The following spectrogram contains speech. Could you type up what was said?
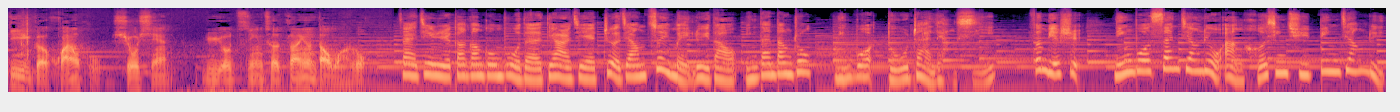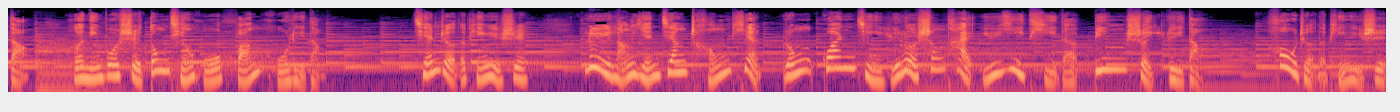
第一个环湖休闲旅游自行车专用道网络。在近日刚刚公布的第二届浙江最美绿道名单当中，宁波独占两席，分别是宁波三江六岸核心区滨江绿道和宁波市东钱湖环湖绿道。前者的评语是“绿廊沿江成片融观景娱乐生态于一体的滨水绿道”，后者的评语是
